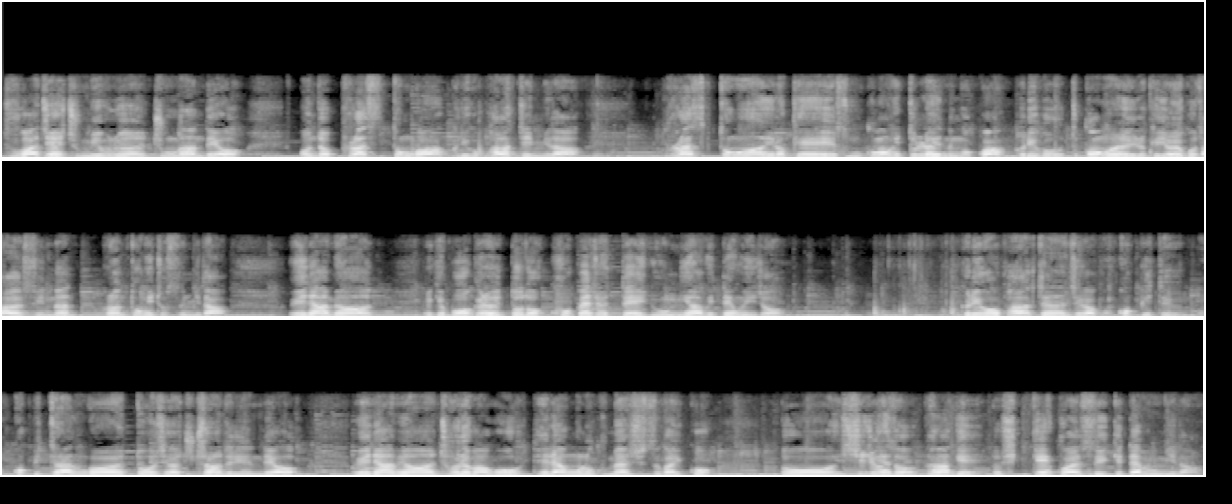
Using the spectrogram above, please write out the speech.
두 가지의 준비물은 충분한데요. 먼저 플라스틱통과 그리고 바닥재입니다. 플라스틱통은 이렇게 숨구멍이 뚫려 있는 것과 그리고 뚜껑을 이렇게 열고 닫을 수 있는 그런 통이 좋습니다. 왜냐하면 이렇게 먹이를 또 넣고 빼줄 때 용이하기 때문이죠. 그리고 바닥재는 제가 coco peat, coco peat라는 걸 또 제가 추천을 드리는데요. 왜냐하면 저렴하고 대량으로 구매하실 수가 있고 또 시중에서 편하게 또 쉽게 구할 수 있기 때문입니다.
